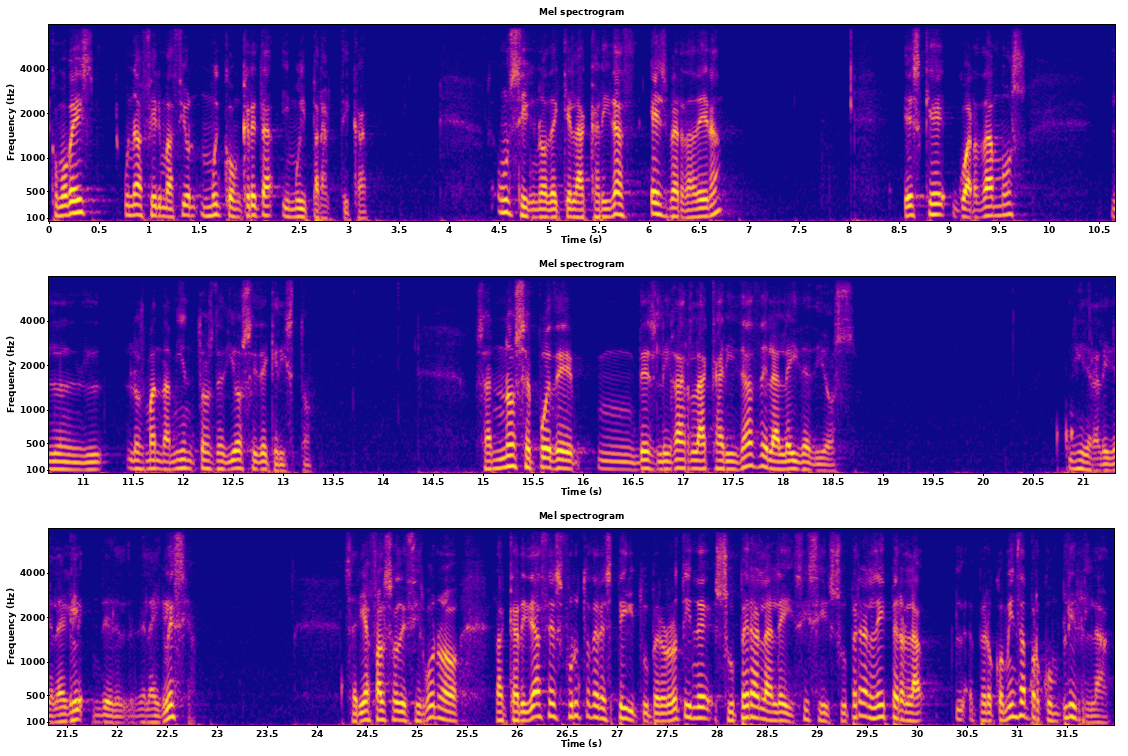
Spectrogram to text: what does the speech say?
Como veis, una afirmación muy concreta y muy práctica. Un signo de que la caridad es verdadera es que guardamos los mandamientos de Dios y de Cristo. O sea, no se puede mm, desligar la caridad de la ley de Dios, ni de la ley de la, de la Iglesia. Sería falso decir, bueno, la caridad es fruto del Espíritu, pero no tiene, supera la ley. Sí, sí, supera la ley, pero, comienza por cumplirla.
